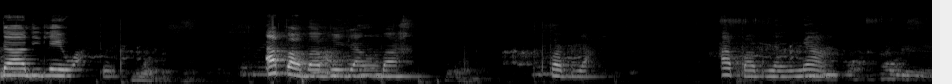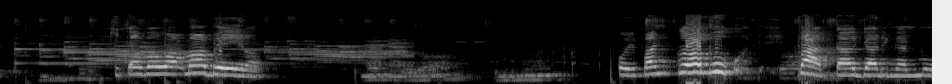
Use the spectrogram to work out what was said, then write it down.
dari lewat tuh. Apa bah bilang bah? Apa bilang? Apa bilangnya? Kita bawa mobil. Oi, pan kamu patah jaringanmu.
